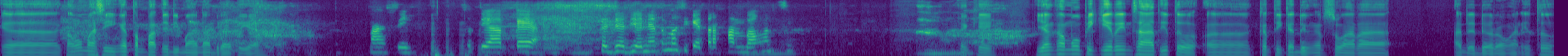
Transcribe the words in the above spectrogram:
Eh, kamu masih ingat tempatnya di mana berarti ya? masih setiap kayak kejadiannya tuh masih kayak terekam banget sih Oke. Yang kamu pikirin saat itu eh, ketika dengar suara ada dorongan itu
